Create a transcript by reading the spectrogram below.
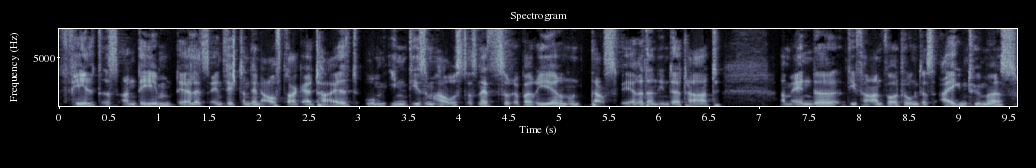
fehlt es an dem, der letztendlich dann den Auftrag erteilt, um in diesem Haus das Netz zu reparieren. Und das wäre dann in der Tat am Ende die Verantwortung des Eigentümers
